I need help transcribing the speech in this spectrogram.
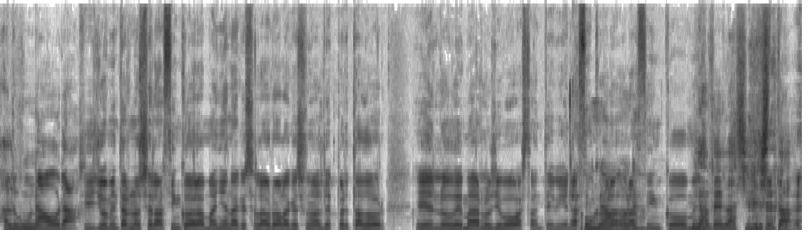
¿Alguna hora? Sí, yo mientras no sea las 5 de la mañana, que es la hora a la que suena el despertador, eh, lo demás lo llevo bastante bien. A cinco, la, las 5 La de la siesta.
